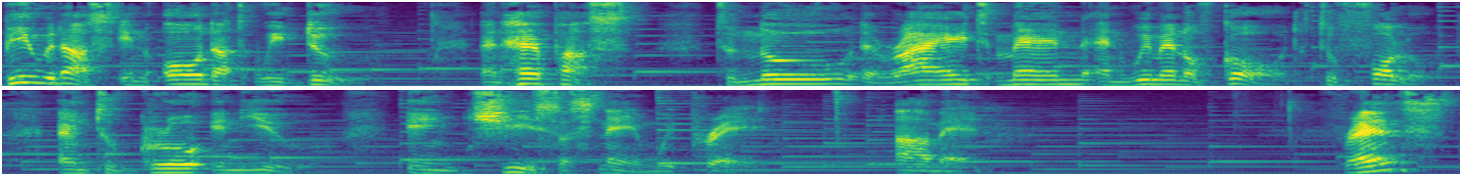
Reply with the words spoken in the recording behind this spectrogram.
be with us in all that we do, and help us to know the right men and women of God to follow and to grow in you. In Jesus' name we pray. Amen. Friends,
